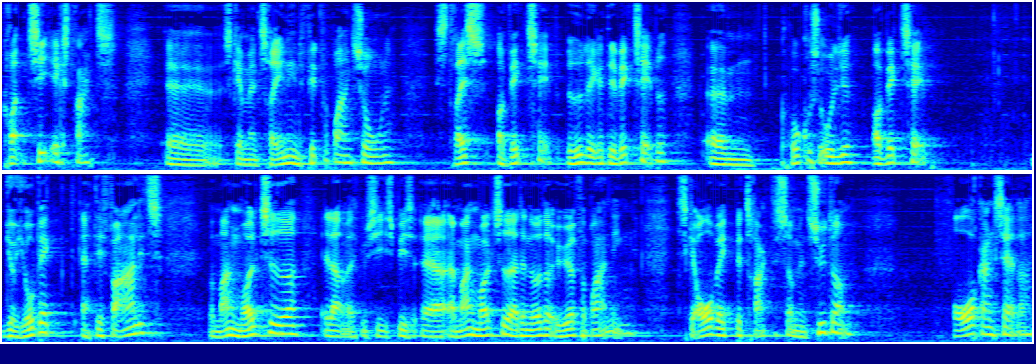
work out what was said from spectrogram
Grøn te-ekstrakt, øh, skal man træne i en fedtforbrændingszone? Stress og vægttab, ødelægger det vægttabet? Øh, kokosolie og vægttab, jo-jo-vægt, er det farligt? Hvor mange måltider, eller hvad skal man sige, spise, er, er mange måltider, er det noget, der øger forbrændingen? Skal overvægt betragtes som en sygdom? Overgangsalder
